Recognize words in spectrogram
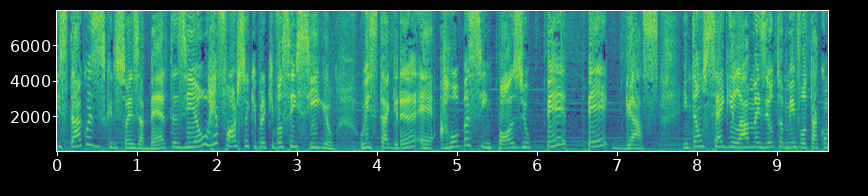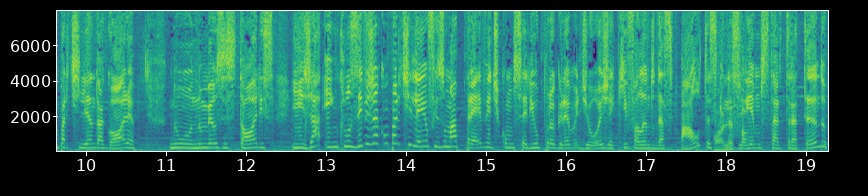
está com as inscrições abertas e eu reforço aqui para que vocês sigam. O Instagram é arroba ppgas. Então segue lá, mas eu também vou estar compartilhando agora no, no meus stories e já, inclusive já compartilhei, eu fiz uma prévia de como seria o programa de hoje aqui, falando das pautas que Olha nós só. iríamos estar tratando.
